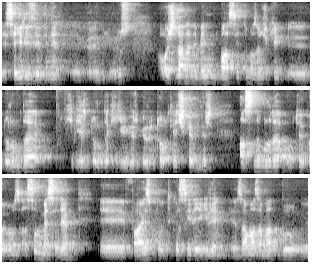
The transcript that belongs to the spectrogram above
e, seyir izlediğini e, görebiliyoruz. O açıdan hani benim bahsettiğim az önceki e, durumdaki bir durumdaki gibi bir görüntü ortaya çıkabilir. Aslında burada ortaya koymamız asıl mesele e, faiz politikası ile ilgili e, zaman zaman bu e,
